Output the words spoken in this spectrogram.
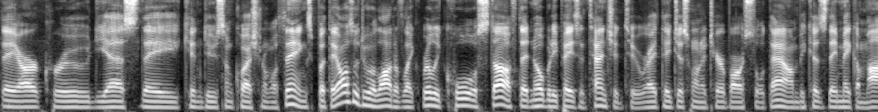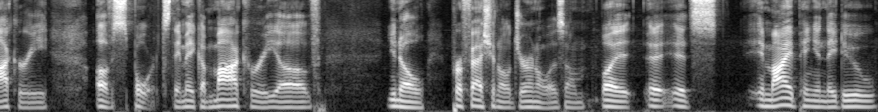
they are crude. Yes, they can do some questionable things, but they also do a lot of like really cool stuff that nobody pays attention to, right? They just want to tear Barstool down because they make a mockery of sports. They make a mockery of, you know, professional journalism. But it's, in my opinion, they do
